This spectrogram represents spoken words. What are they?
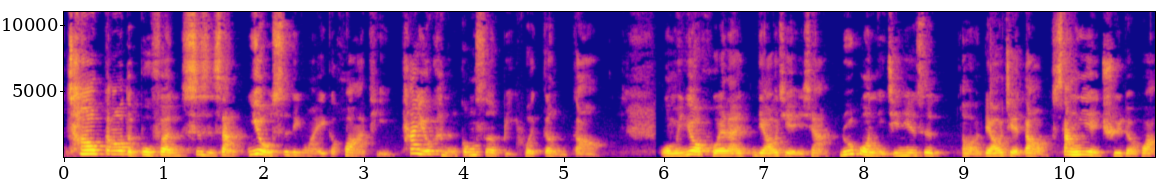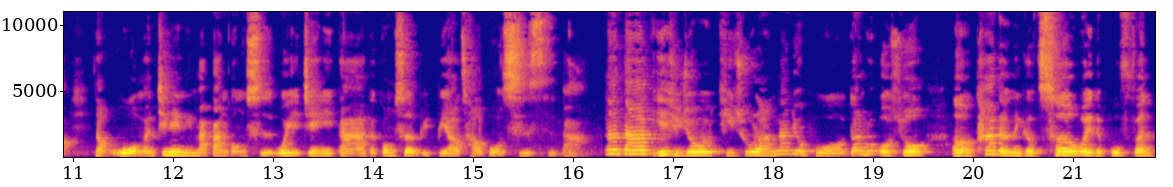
超高的部分事实上又是另外一个话题，它有可能公设比会更高。我们又回来了解一下，如果你今天是呃了解到商业区的话，那我们今天你买办公室，我也建议大家的公设比不要超过四十八。那大家也许就会提出了，那六婆，但如果说呃它的那个车位的部分，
